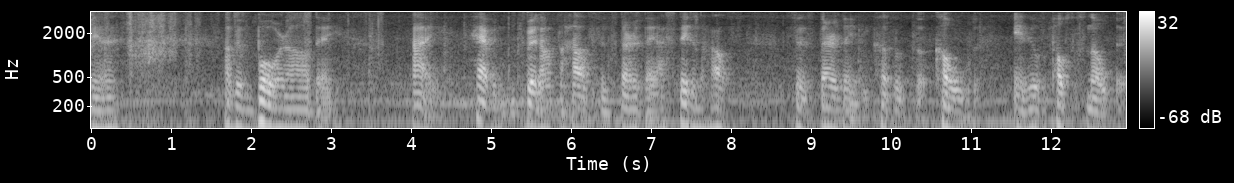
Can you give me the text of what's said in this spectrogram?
man. I've been bored all day. I haven't been out the house since Thursday. I stayed in the house since Thursday because of the cold. And it was supposed to snow, it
